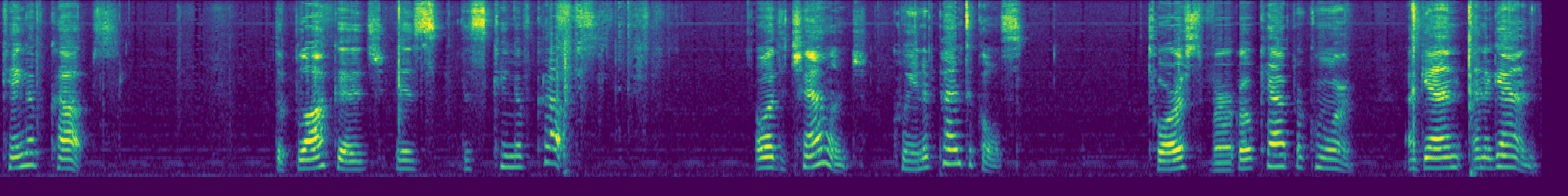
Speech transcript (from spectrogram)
King of Cups. The blockage is this King of Cups. Or the challenge, Queen of Pentacles. Taurus, Virgo, Capricorn. Again and again.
